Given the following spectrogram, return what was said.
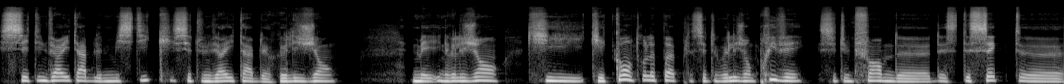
C'est une véritable mystique, c'est une véritable religion, mais une religion qui, qui est contre le peuple. C'est une religion privée. c'est une forme de, secte, euh,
